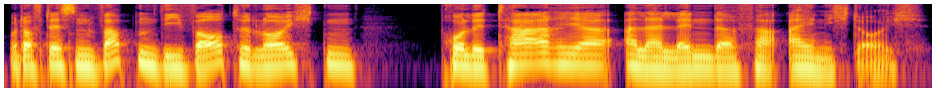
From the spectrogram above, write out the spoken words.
und auf dessen Wappen die Worte leuchten Proletarier aller Länder vereinigt euch.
